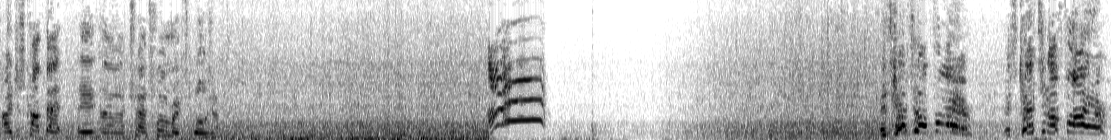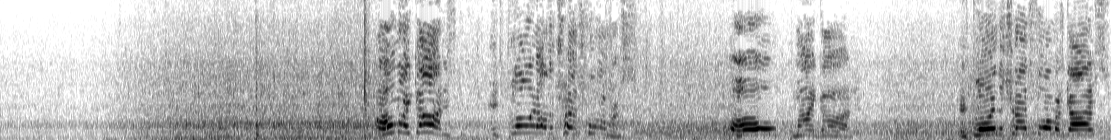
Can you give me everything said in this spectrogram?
I just caught that uh, transformer explosion. Ah! It's catching on fire! It's catching on fire! Oh my god, it's, it's blowing all the transformers. Oh my god. It's blowing the transformers, guys.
